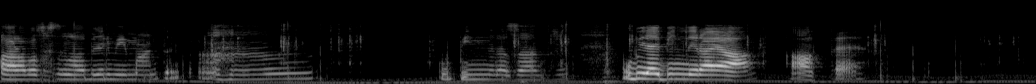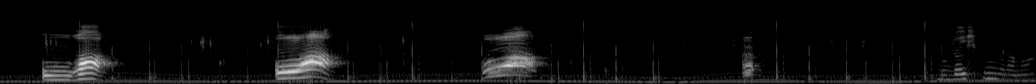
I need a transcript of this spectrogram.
araba satın alabilir miyim artık? Aha. Bu bin lira sadece. Bu bile bin lira ya. Ah be. Oha. Oha. Oha. Bu beş bin lira mı?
